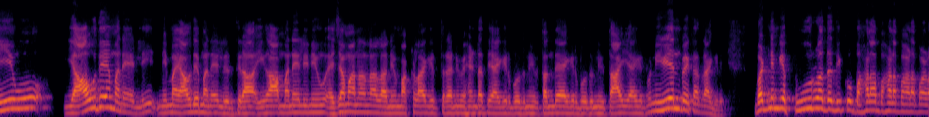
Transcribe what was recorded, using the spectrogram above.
ನೀವು ಯಾವುದೇ ಮನೆಯಲ್ಲಿ, ನಿಮ್ಮ ಯಾವುದೇ ಮನೆಯಲ್ಲಿ ಇರ್ತೀರಾ? ಈಗ ಆ ಮನೆಯಲ್ಲಿ ನೀವು ಯಜಮಾನನಲ್ಲ, ನೀವು ಮಕ್ಕಳಾಗಿರ್ತೀರಾ, ನೀವು ಹೆಂಡತಿ ಆಗಿರ್ಬೋದು, ನೀವು ತಂದೆ ಆಗಿರ್ಬೋದು, ನೀವು ತಾಯಿ ಆಗಿರ್ಬೋದು, ನೀವೇನ್ ಬೇಕಾದ್ರೂ ಆಗಿರಿ. ಬಟ್ ನಿಮ್ಗೆ ಪೂರ್ವದ ದಿಕ್ಕು ಬಹಳ ಬಹಳ ಬಹಳ ಬಹಳ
